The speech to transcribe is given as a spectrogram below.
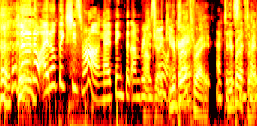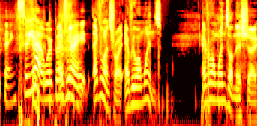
no, no, no. I don't think she's wrong. I think that Umbridge I'm hair joking. You're both right. after You're the centaur right. thing. So yeah, we're both Everyone- right. Everyone's right. Everyone wins. Everyone wins on this show.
